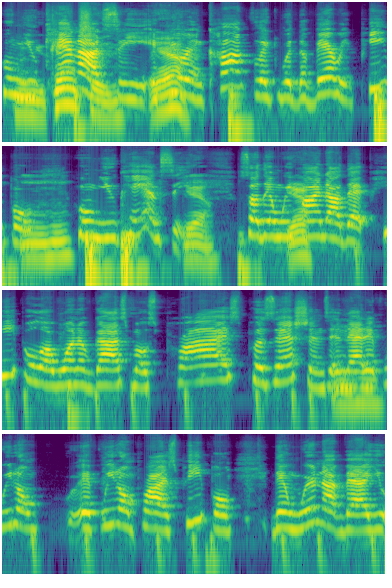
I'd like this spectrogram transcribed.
whom you, you cannot see? see, if Yeah. you're in conflict with the very people hmm whom you can see? Yeah. So then we Yeah. find out that people are one of God's most prized possessions, and that Mhm. if we don't if we don't prize people, then we're not value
